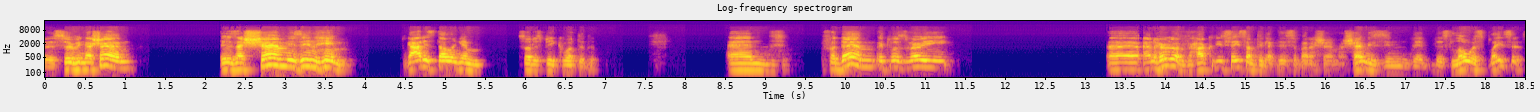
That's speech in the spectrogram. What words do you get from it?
uh, serving Hashem, is Hashem is in him. God is telling him, so to speak, what to do. And for them, it was very uh, unheard of. How could you say something like this about Hashem? Hashem is in the this lowest places.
